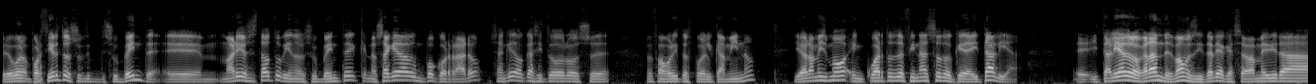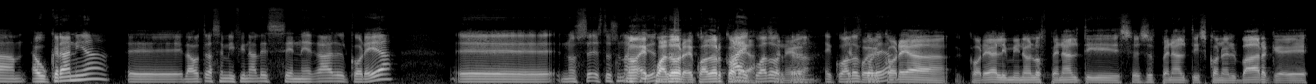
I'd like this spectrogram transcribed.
Pero bueno, por cierto, sub- sub-20. eh, Mario se estado viendo el sub-20, que nos ha quedado un poco raro. Se han quedado casi todos los, eh, los favoritos por el camino. Y ahora mismo, en cuartos de final, solo queda Italia. Italia de los grandes, vamos, Italia que se va a medir a, a Ucrania. la otra semifinal es Senegal-Corea. Eh, no sé, esto es un No, accidente. Ecuador, Ecuador, Corea. Ah, Ecuador, perdón. Que Ecuador, fue Corea. Corea. Corea eliminó los penaltis, esos penaltis con el VAR que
